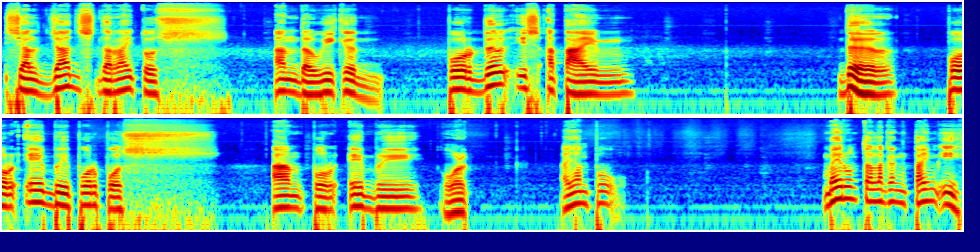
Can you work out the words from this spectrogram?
shall judge the righteous and the wicked, for there is a time there for every purpose and for every work. Ayan po. Mayroon talagang time eh.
